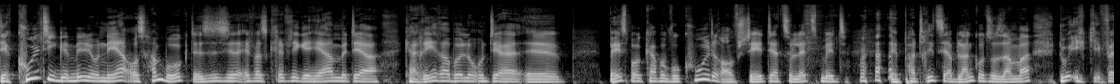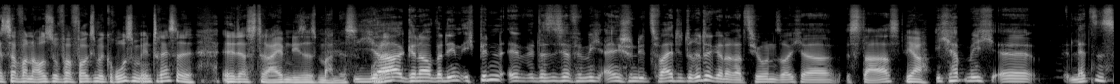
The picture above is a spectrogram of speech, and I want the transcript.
der kultige Millionär aus Hamburg. Das ist ja etwas kräftige Herr mit der Carrera-Brille und der äh, Baseballkappe, wo cool draufsteht, der zuletzt mit äh, Patricia Blanco zusammen war. Du, ich gehe fest davon aus, du verfolgst mit großem Interesse äh, das Treiben dieses Mannes. Ja, Oder? genau, bei dem, ich bin, äh, das ist ja für mich eigentlich schon die zweite, dritte Generation solcher Stars. Ja. Ich habe mich äh, letztens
